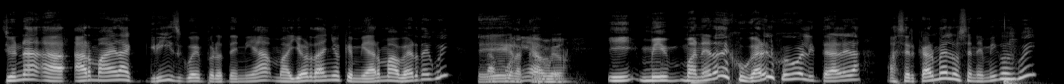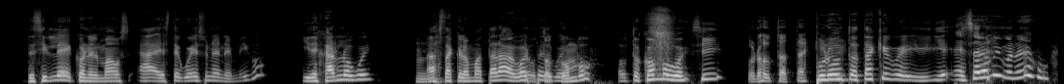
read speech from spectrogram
si una arma era gris, güey, pero tenía mayor daño que mi arma verde, güey. Sí, La ponía, güey. Y mi manera de jugar el juego literal era acercarme a los enemigos, güey. Decirle con el mouse, ah, este güey es un enemigo. Y dejarlo, güey. Hasta que lo matara a golpes, güey. ¿Autocombo? Autocombo, güey. Sí. Puro autoataque. Puro autoataque, güey. Y esa era mi manera de jugar.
